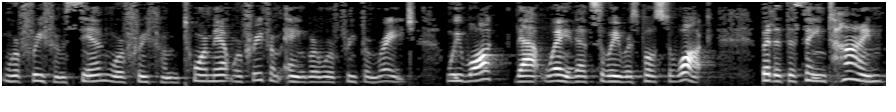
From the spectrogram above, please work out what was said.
we're free from sin, we're free from torment, we're free from anger, we're free from rage. We walk that way. That's the way we're supposed to walk. But at the same time,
